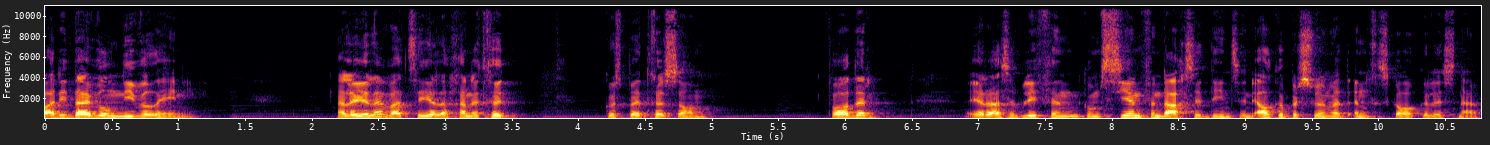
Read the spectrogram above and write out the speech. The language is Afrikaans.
wat die duiwel nie wil hê nie. Hallo julle, wat sê julle? Gaan dit goed? Kom ons bid gesaam. Vader, Here asseblief en kom seën vandag se diens en elke persoon wat ingeskakel is nou.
